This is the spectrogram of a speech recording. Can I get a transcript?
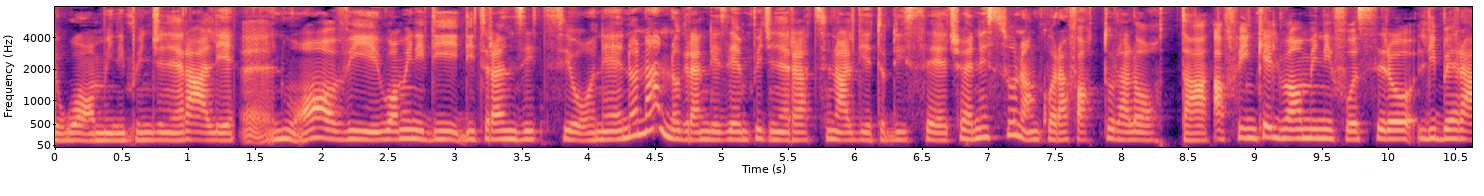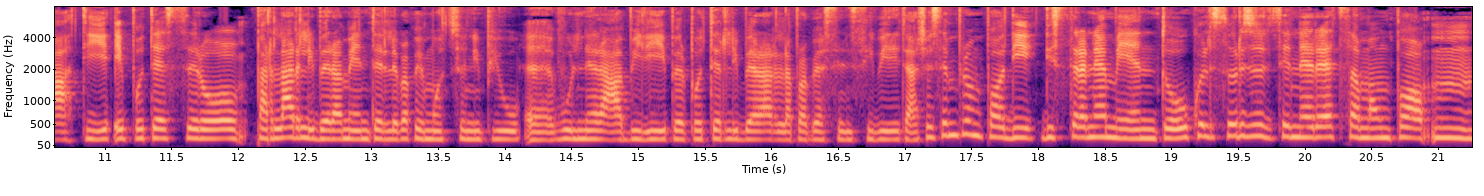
e uomini più in generale eh, nuovi, uomini di, di, transizione, non hanno grandi esempi generazionali dietro di sé, cioè nessuno ha ancora fatto la lotta affinché gli uomini fossero liberati e potessero parlare liberamente delle proprie emozioni più eh, vulnerabili per poter liberare la propria sensibilità. C'è sempre un po' di, di straniamento o quel sorriso di tenerezza, ma un po', mm,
